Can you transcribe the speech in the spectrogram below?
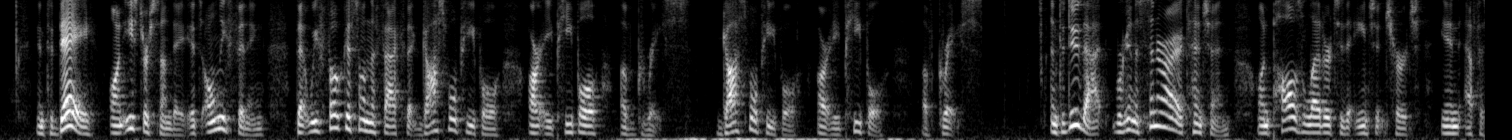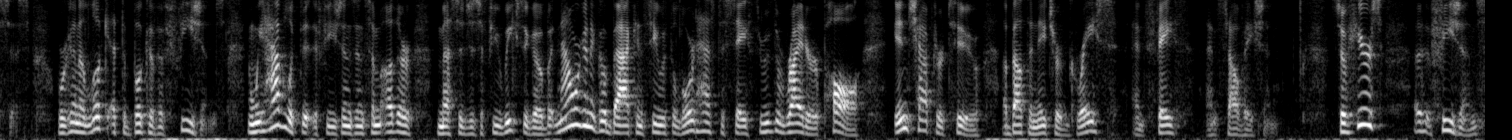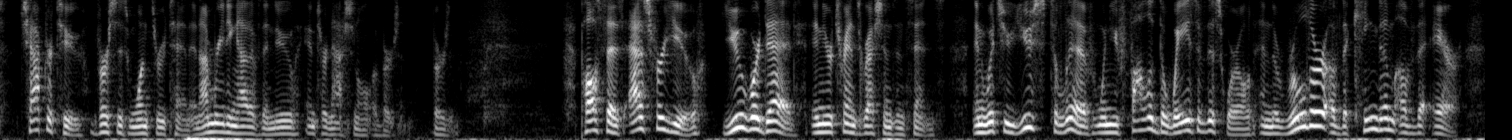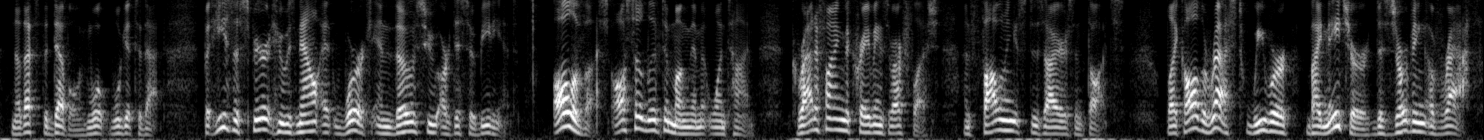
And today, on Easter Sunday, it's only fitting that we focus on the fact that gospel people are a people of grace. Gospel people are a people of grace. And to do that, we're going to center our attention on Paul's letter to the ancient church in Ephesus. We're going to look at the book of Ephesians. And we have looked at Ephesians in some other messages a few weeks ago, but now we're going to go back and see what the Lord has to say through the writer, Paul, in chapter 2 about the nature of grace and faith and salvation. So here's uh, Ephesians chapter 2, verses 1 through 10. And I'm reading out of the New International Version. version. Paul says, As for you, you were dead in your transgressions and sins, in which you used to live when you followed the ways of this world and the ruler of the kingdom of the air. Now that's the devil, and we'll, we'll get to that. But he's the spirit who is now at work in those who are disobedient. All of us also lived among them at one time, gratifying the cravings of our flesh and following its desires and thoughts. Like all the rest, we were by nature deserving of wrath.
